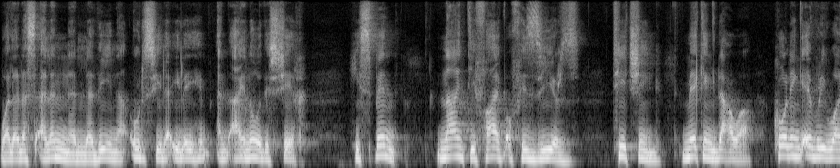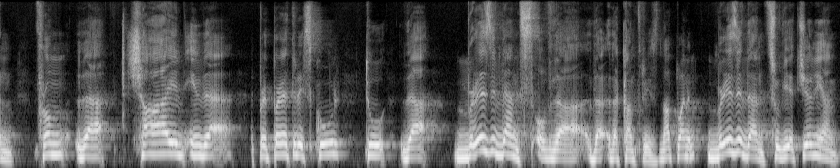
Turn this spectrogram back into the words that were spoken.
وَلَنَسْأَلَنَّ الَّذِينَ أُرْسِلَ إِلَيْهِمْ And I know this Sheikh, he spent 95 of his years teaching, making da'wah, calling everyone from the child in the preparatory school to the presidents of the, the, the countries, not one president, Soviet Union,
